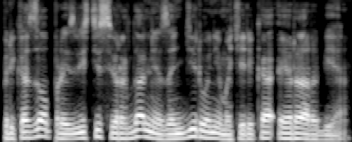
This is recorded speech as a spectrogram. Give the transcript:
приказал произвести сверхдальнее зондирование материка Эрарбия.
